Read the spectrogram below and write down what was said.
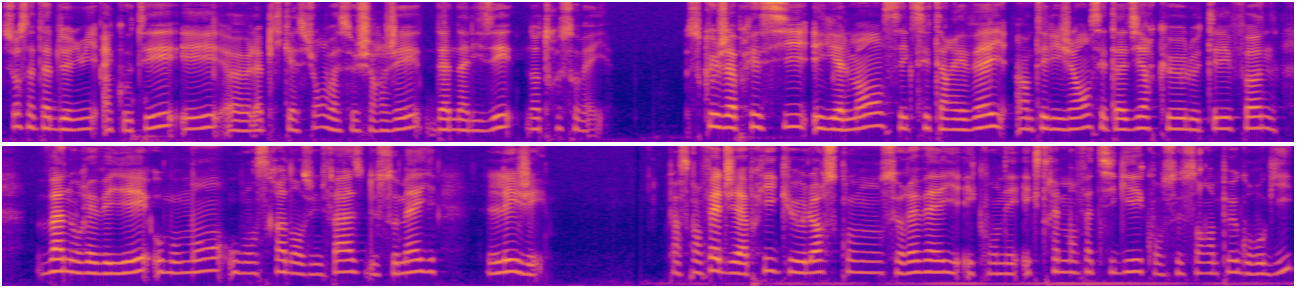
sur sa table de nuit à côté et euh, l'application va se charger d'analyser notre sommeil. Ce que j'apprécie également, c'est que c'est un réveil intelligent, c'est-à-dire que le téléphone va nous réveiller au moment où on sera dans une phase de sommeil léger. Parce qu'en fait, j'ai appris que lorsqu'on se réveille et qu'on est extrêmement fatigué, qu'on se sent un peu groggy,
